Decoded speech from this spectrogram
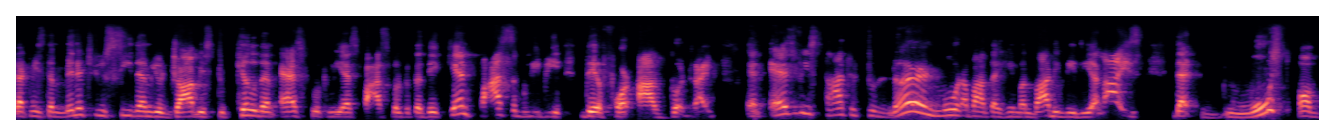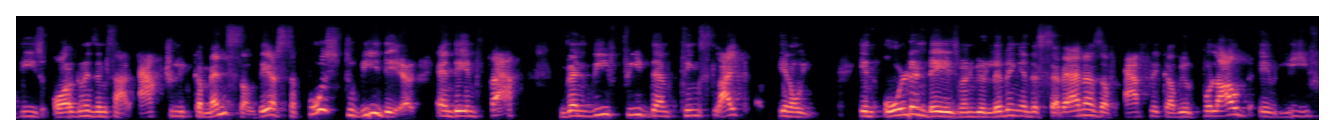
That means the minute you see them your job is to kill them as quickly as possible because they can't possibly be there for our good right? And as we started to learn more about the human body we realized that most of these organisms are actually commensal. They are supposed to be there. And they in fact when we feed them things like you know in olden days, when we were living in the savannas of Africa, we'll pull out a leaf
